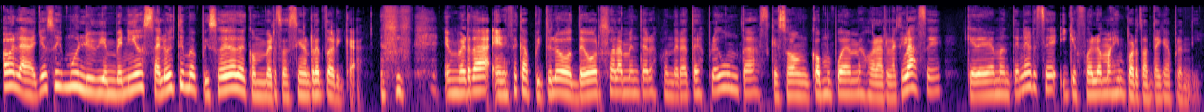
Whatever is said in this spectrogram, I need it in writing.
Hola, yo soy Mulio y bienvenidos al último episodio de Conversación Retórica. en verdad, en este capítulo debo solamente responder a tres preguntas, que son cómo pueden mejorar la clase, qué debe mantenerse y qué fue lo más importante que aprendí.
